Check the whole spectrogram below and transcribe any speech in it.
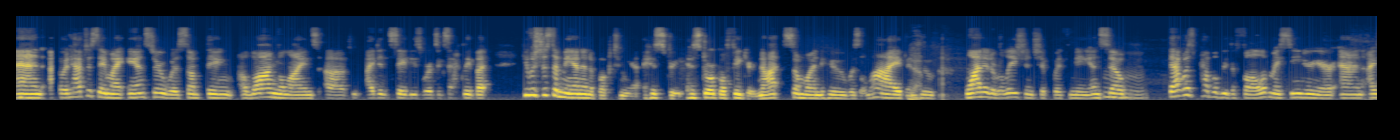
And I would have to say my answer was something along the lines of I didn't say these words exactly, but he was just a man in a book to me, a history, historical figure, not someone who was alive and yeah. who wanted a relationship with me. And so mm-hmm that was probably the fall of my senior year and i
